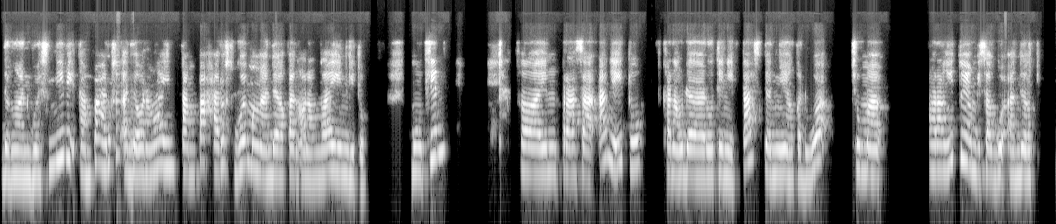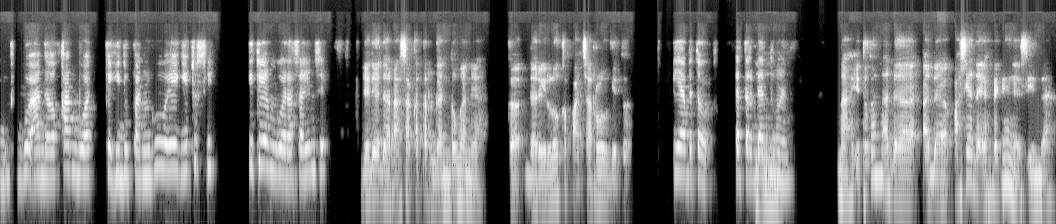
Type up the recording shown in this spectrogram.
dengan gue sendiri tanpa harus ada orang lain, tanpa harus gue mengandalkan orang lain gitu. Mungkin selain perasaan ya itu karena udah rutinitas dan yang kedua cuma orang itu yang bisa gue andal gue andalkan buat kehidupan gue gitu sih. Itu yang gue rasain sih. Jadi ada rasa ketergantungan ya ke dari lo ke pacar lo gitu. Iya betul, ketergantungan. Hmm. Nah itu kan ada ada pasti ada efeknya nggak sih Indah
